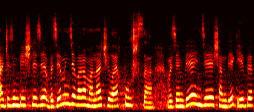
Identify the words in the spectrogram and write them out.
ажизембе ишлезе везем инде вара мана чилаях пулшса. Везембе инде шанбек ебе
